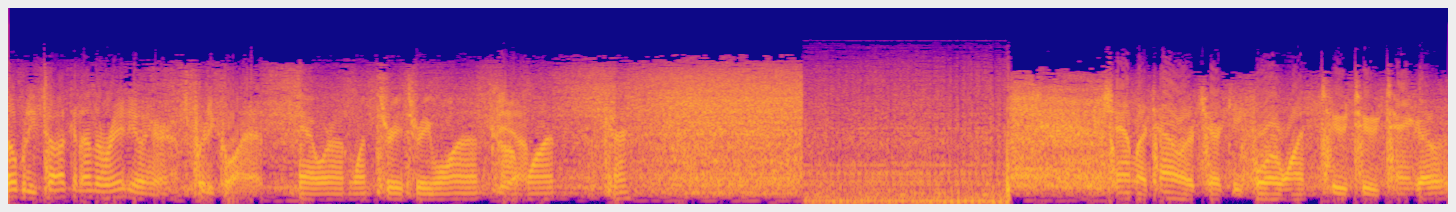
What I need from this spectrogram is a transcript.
Nobody talking on the radio here. It's pretty quiet. Yeah, we're on one three three one. Yeah. one. Okay. Chandler Tower, Cherokee 4122 Tango,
